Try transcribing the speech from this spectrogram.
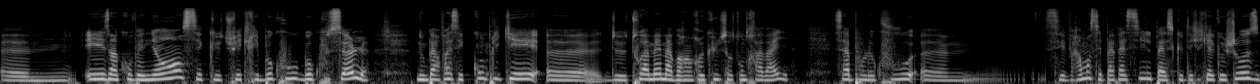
et les inconvénients, c'est que tu écris beaucoup, beaucoup seul. Donc parfois, c'est compliqué de toi-même avoir un recul sur ton travail. Ça, pour le coup, c'est vraiment c'est pas facile parce que tu écris quelque chose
